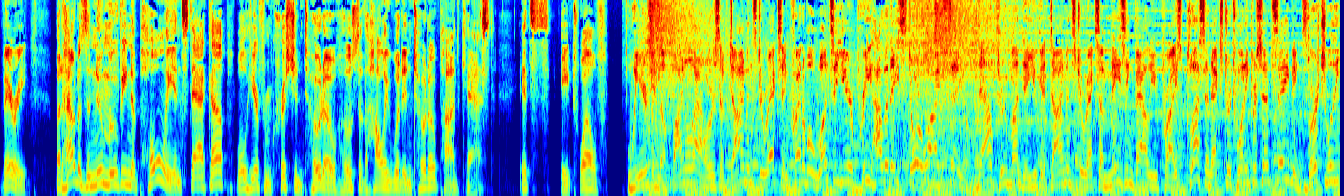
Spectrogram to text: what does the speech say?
Very. But how does the new movie Napoleon stack up? We'll hear from Christian Toto, host of the Hollywood in Toto podcast. It's 812. We're in the final hours of Diamonds Direct's incredible once a year pre-holiday store-wide sale. Now through Monday, you get Diamonds Direct's amazing value price plus an extra 20% savings. Virtually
